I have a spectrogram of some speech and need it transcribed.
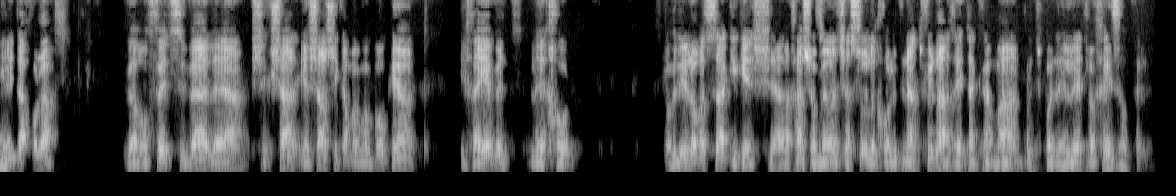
היא הייתה חולה, והרופא ציווה עליה שישר כשהיא בבוקר, היא חייבת לאכול. אבל היא לא רצתה, כי יש הלכה שאומרת שאסור לאכול לפני התפילה, אז היא הייתה קמה, מתפללת, ואחרי זה אוכלת.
